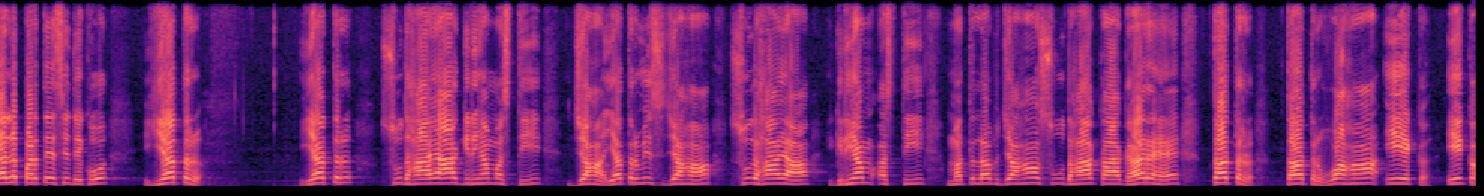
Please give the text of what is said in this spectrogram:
तल पढ़ते से देखो, यत्र यत्र सुधाया गृहम अस्ति, जहाँ, यत्र मिस जहाँ सुधाया गृहम अस्ति मतलब जहाँ सुधा का घर है, तत्र तत्र, वहाँ एक एक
